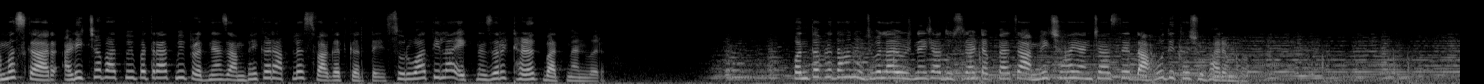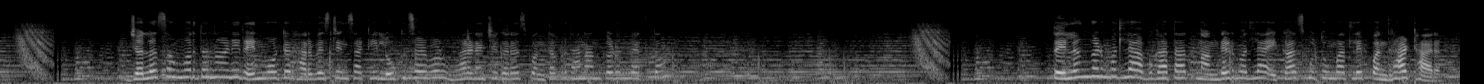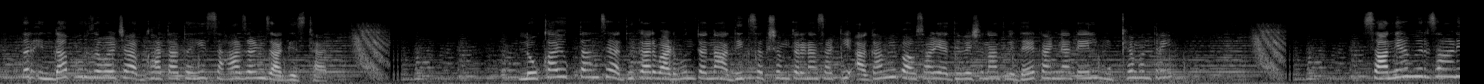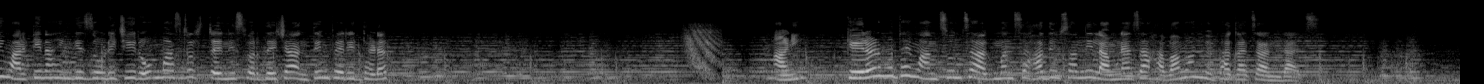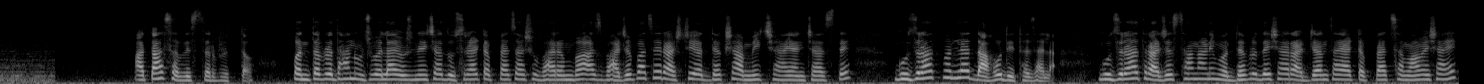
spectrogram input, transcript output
नमस्कार. अडीचच्या बातमीपत्रात मी प्रज्ञा जांभेकर आपलं स्वागत करते. सुरुवातीला एक नजर ठळक बातम्यांवर. पंतप्रधान उज्ज्वला योजनेच्या दुसऱ्या टप्प्याचा अमित शहा यांच्या हस्ते दाहोद इथं शुभारंभ. जलसंवर्धन आणि रेन वॉटर हार्वेस्टिंगसाठी लोकचळवळ उभारण्याची गरज पंतप्रधानांकडून व्यक्त? तेलंगणमधल्या अपघातात नांदेडमधल्या एकाच कुटुंबातले पंधरा ठार. तर इंदापूर जवळच्या अपघातातही सहा जण जागीच ठार लोकायुक्तांचे अधिकार वाढवून त्यांना अधिक सक्षम करण्यासाठी आगामी पावसाळी अधिवेशनात विधेयक आणण्यात येईल मुख्यमंत्री. सानिया मिर्झा आणि मार्टिना हिंगिस जोडीची रोम मास्टर्स टेनिस स्पर्धेच्या अंतिम फेरीत धडक. आणि केरळमध्ये मान्सूनचं आगमन सहा दिवसांनी लांबण्याचा हवामान विभागाचा अंदाज. आता सविस्तर वृत्त. पंतप्रधान उज्ज्वला योजनेच्या दुसऱ्या टप्प्याचा शुभारंभ आज भाजपाचे राष्ट्रीय अध्यक्ष अमित शहा यांच्या हस्ते गुजरातमधल्या दाहोद इथं झाला. गुजरात राजस्थान आणि मध्य प्रदेश या राज्यांचा या टप्प्यात समावेश आहे.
